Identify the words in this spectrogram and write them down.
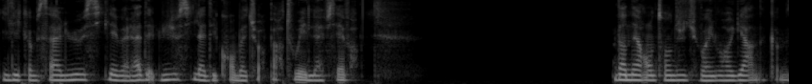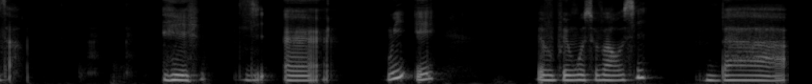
il est comme ça, lui aussi, il est malade, lui aussi, il a des courbatures partout et de la fièvre. D'un air entendu, tu vois, il me regarde comme ça. Et dit euh, Oui, et? Mais vous pouvez me recevoir aussi? Bah,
